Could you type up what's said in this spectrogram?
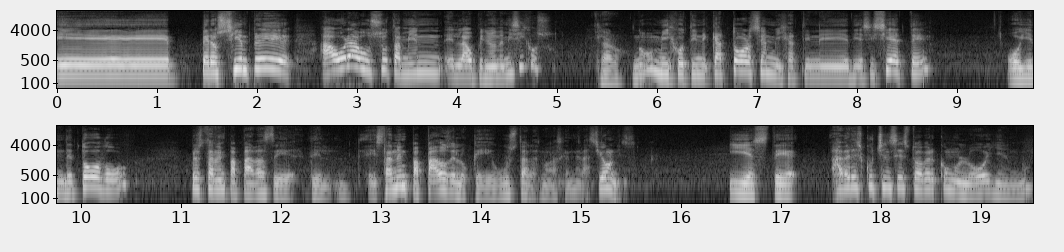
Eh, pero siempre, ahora uso también eh, la opinión de mis hijos, Claro. ¿no? Mi hijo tiene 14, mi hija tiene 17, oyen de todo, pero están empapadas de, de- están empapados de lo que gusta a las nuevas generaciones. Y este, a ver, escúchense esto, a ver cómo lo oyen, ¿no?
